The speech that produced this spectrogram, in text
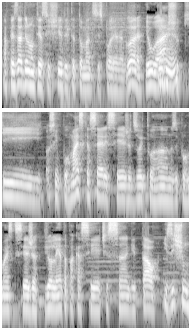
Apesar de eu não ter assistido e ter tomado esse spoiler agora, eu uhum. acho que, assim, por mais que a série seja 18 anos e por mais que seja violenta pra cacete, sangue e tal, existe um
